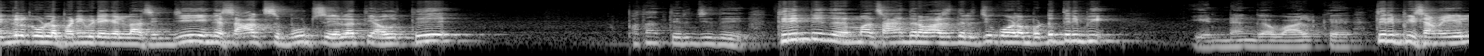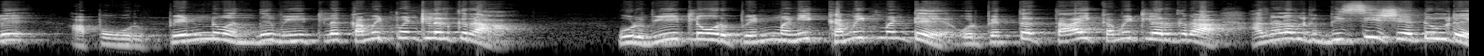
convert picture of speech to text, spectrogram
எங்களுக்கு உள்ள பணிவிடைகள்லாம் செஞ்சு எங்கள் சாக்ஸ் பூட்ஸ் எல்லாத்தையும் அவுத்து அப்போ தான் தெரிஞ்சுது. திரும்பி இந்த அம்மா சாயந்தரம் வாசத்தில் வச்சு கோலம் போட்டு திருப்பி என்னங்க வாழ்க்கை? திருப்பி சமையல் அப்போ ஒரு பெண் வந்து வீட்டில் கமிட்மெண்ட்டில் இருக்கிறா. ஒரு வீட்டில் ஒரு பெண்மணி கமிட்மெண்ட்டு ஒரு பெத்த தாய் கமிட்டில் இருக்கிறா. அதனால் அவளுக்கு பிஸி ஷெட்யூல்டு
